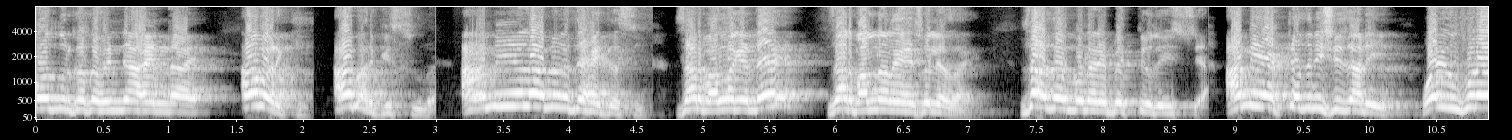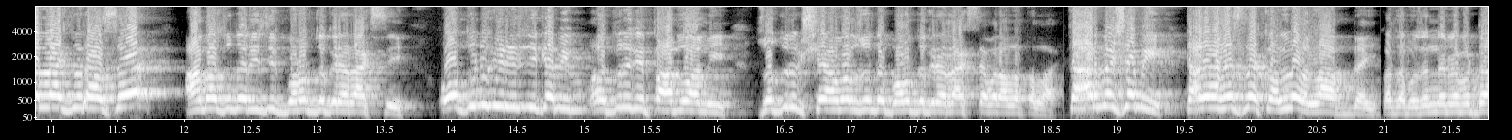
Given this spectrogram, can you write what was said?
বন্ধুর কথা হইন না, হেন নাই। আমার কি? আমার কিছু না। আমি এলে আপনাকে দেখাইতেছি। যার ভালো লাগে নে, যার ভালো না লাগে চলে যায়। যার যার মনে হয় ব্যক্তিগত ইচ্ছা। আমি একটা জিনিসই জানি, ওই উপরে আল্লাহ একজন আছে, আমার জন্য রিজিক বরাদ্দ করে রাখছে। অতটুকু রিজিক আমি অতটুকু পাবো আমি যতটুকু সে আমার জন্য বরাদ্দ করে রাখছে আমার আল্লাহ তালা তার বেশি আমি টানা হাসনা করলেও লাভ নাই। কথা বোঝেন না ব্যাপারটা?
